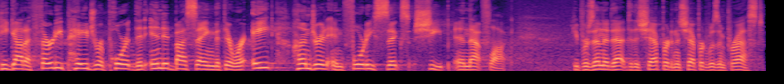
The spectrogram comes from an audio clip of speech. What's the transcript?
he got a 30 page report that ended by saying that there were 846 sheep in that flock. He presented that to the shepherd, and the shepherd was impressed.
